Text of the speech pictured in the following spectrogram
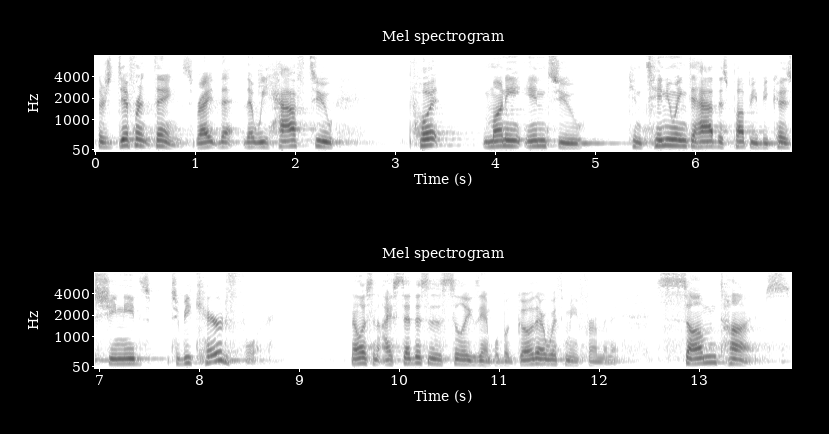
there's different things, right? That, that we have to put money into continuing to have this puppy because she needs to be cared for. Now, listen, I said this is a silly example, but go there with me for a minute. Sometimes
